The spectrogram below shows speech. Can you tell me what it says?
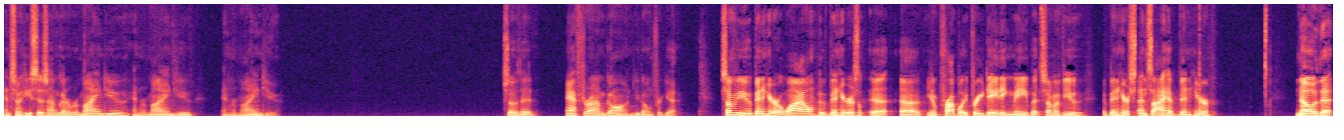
And so he says, I'm going to remind you and remind you and remind you. So that after I'm gone, you don't forget. Some of you have been here a while, who've been here, uh, uh, you know, probably predating me, but some of you have been here since I have been here know that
